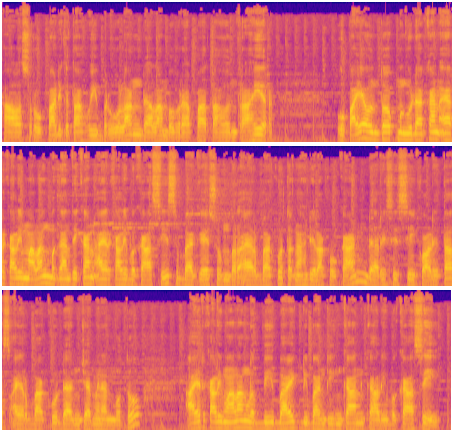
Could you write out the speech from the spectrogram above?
Hal serupa diketahui berulang dalam beberapa tahun terakhir. Upaya untuk menggunakan air Kali Malang menggantikan air Kali Bekasi sebagai sumber air baku tengah dilakukan dari sisi kualitas air baku dan jaminan mutu. Air Kali Malang lebih baik dibandingkan Kali Bekasi.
